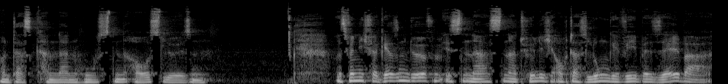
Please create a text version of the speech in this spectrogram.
und das kann dann Husten auslösen. Was wir nicht vergessen dürfen, ist, dass natürlich auch das Lungengewebe selber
